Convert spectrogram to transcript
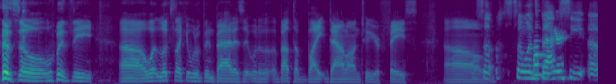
so with the uh, what looks like it would have been bad as it would have about to bite down onto your face. Um, so someone's Oh, backseat uh,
